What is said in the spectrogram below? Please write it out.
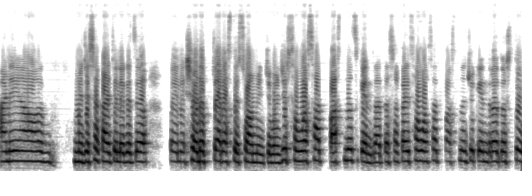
आणि म्हणजे सकाळचे लगेच पहिले षडोपचार असते स्वामींचे. म्हणजे सव्वा सात पासनच केंद्रात तर सकाळी सव्वा सात पासनं जो केंद्रात असतो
